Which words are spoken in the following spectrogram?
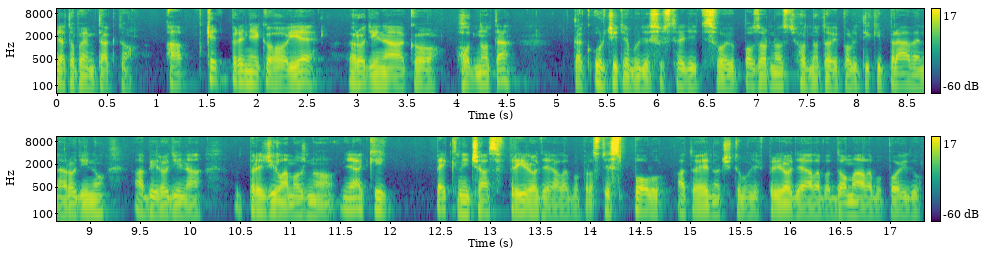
Ja to poviem takto. A keď pre niekoho je rodina ako hodnota, tak určite bude sústrediť svoju pozornosť hodnotovej politiky práve na rodinu, aby rodina prežila možno nejaký pekný čas v prírode, alebo proste spolu. A to je jedno, či to bude v prírode, alebo doma, alebo pôjdu e,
